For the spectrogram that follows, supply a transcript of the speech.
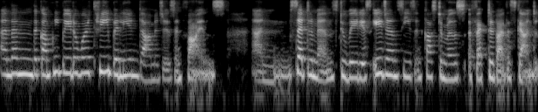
And then the company paid over 3 billion damages and fines and settlements to various agencies and customers affected by the scandal.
